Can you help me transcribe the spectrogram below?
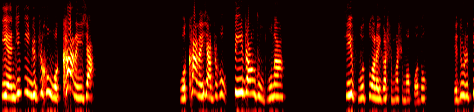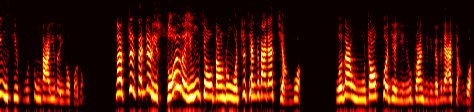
点击进去之后，我看了一下，我看了一下之后，第一张主图呢，西服做了一个什么什么活动，也就是订西服送大衣的一个活动。那这在这里所有的营销当中，我之前跟大家讲过，我在五招破解引流专辑里边给大家讲过，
